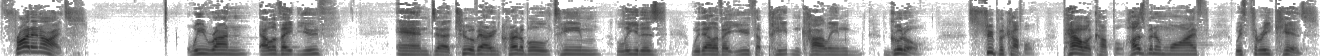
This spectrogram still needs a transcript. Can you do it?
Friday nights, we run Elevate Youth, and uh, two of our incredible team leaders with Elevate Youth are Pete and Carlene Goodall. Super couple, power couple, husband and wife with three kids.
